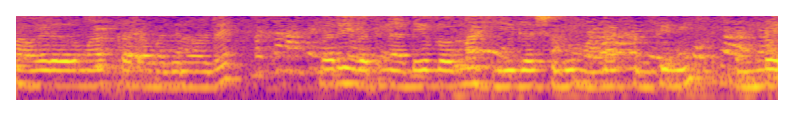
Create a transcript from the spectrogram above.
ನಾವೆಲ್ಲರೂ ಮಸ್ತ್ ಆರಾಮದಿ ನೋಡ್ರಿ. ಬರ್ರಿ ಇವತ್ತಿನ ಡೇ ಬ್ಲಾಗ್ನ ಈಗ ಶುರು ಮಾಡಕ್ ಅಂತೀನಿ. ಸಂಡೆ.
